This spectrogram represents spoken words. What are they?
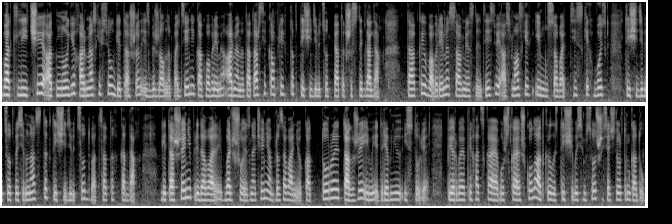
в отличие от многих армянских сел, Геташен избежал нападений как во время армяно-татарских конфликтов в 1905-1906 годах, так и во время совместных действий османских и мусаватистских войск в 1918-1920 годах. В Геташене придавали большое значение образованию, которое также имеет древнюю историю. Первая приходская мужская школа открылась в 1864 году,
